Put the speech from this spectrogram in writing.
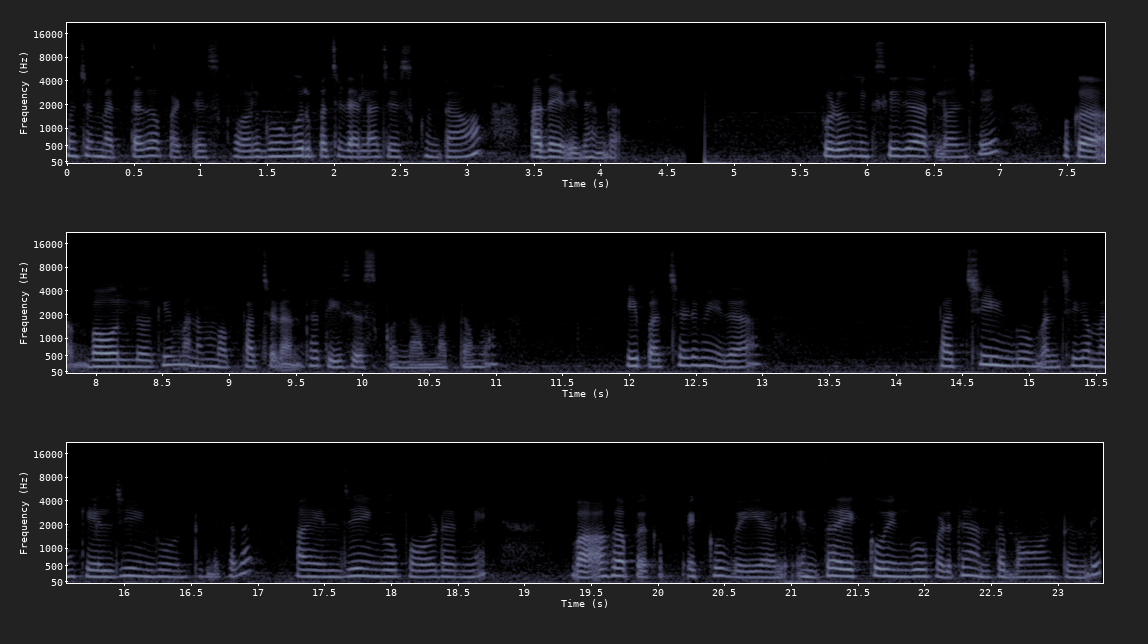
కొంచెం మెత్తగా పట్టేసుకోవాలి. గోంగూర పచ్చడి ఎలా చేసుకుంటామో అదే విధంగా. ఇప్పుడు మిక్సీ జార్లోంచి ఒక బౌల్లోకి మనం పచ్చడి అంతా తీసేసుకుందాం మొత్తము. ఈ పచ్చడి మీద పచ్చి ఇంగు మంచిగా మనకి ఎల్జీ ఇంగు ఉంటుంది కదా ఆ ఎల్జీ ఇంగు పౌడర్ని బాగా ఎక్కువ వేయాలి. ఎంత ఎక్కువ ఇంగు పడితే అంత బాగుంటుంది.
